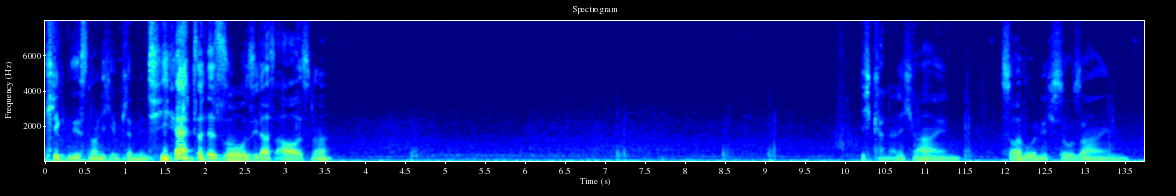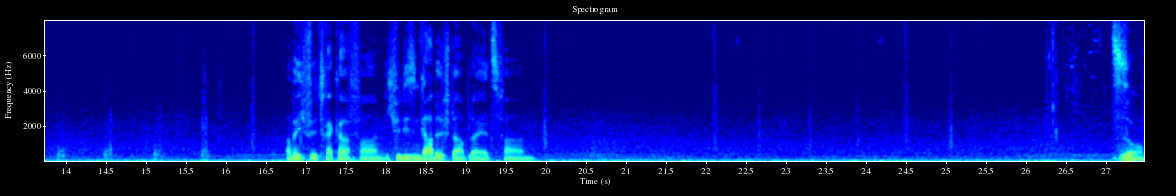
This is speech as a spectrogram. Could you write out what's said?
klicken ist noch nicht implementiert? so sieht das aus, ne? Ich kann da nicht rein. Soll wohl nicht so sein. Aber ich will Trecker fahren. Ich will diesen Gabelstapler jetzt fahren. So,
